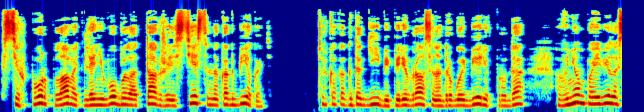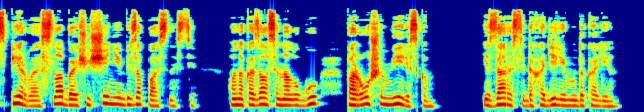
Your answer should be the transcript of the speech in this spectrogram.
С тех пор плавать для него было так же естественно, как бегать. Только когда Гиби перебрался на другой берег пруда, в нем появилось первое слабое ощущение безопасности. Он оказался на лугу, поросшим вереском и заросли доходили ему до колен.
